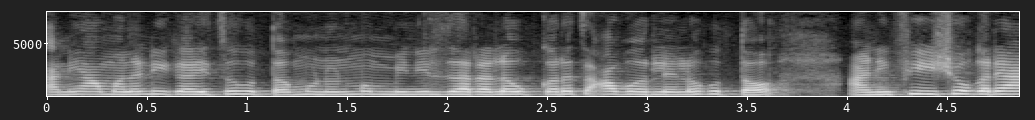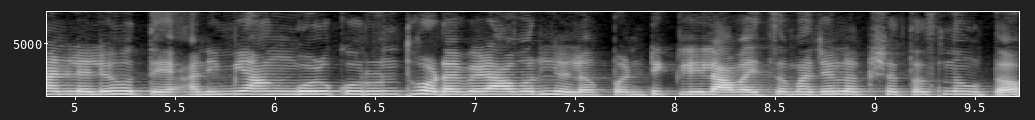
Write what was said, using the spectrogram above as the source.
आणि आम्हाला निघायचं होतं म्हणून मम्मीने जरा लवकरच आवरलेलं होतं आणि फिश वगैरे आणलेले होते आणि मी आंघोळ करून थोडा वेळ आवरलेलं पण टिकली लावायचं माझ्या लक्षातच नव्हतं.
